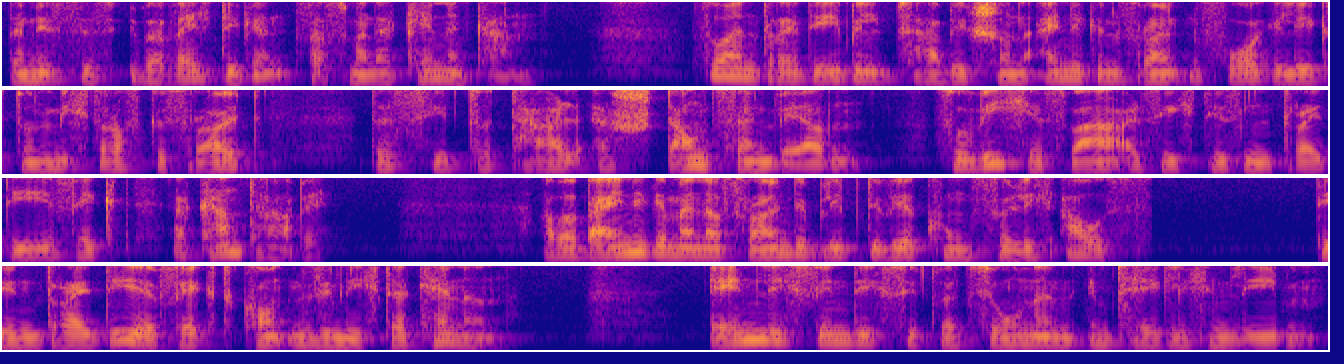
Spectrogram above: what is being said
dann ist es überwältigend, was man erkennen kann. So ein 3D-Bild habe ich schon einigen Freunden vorgelegt und mich darauf gefreut, dass sie total erstaunt sein werden, so wie ich es war, als ich diesen 3D-Effekt erkannt habe. Aber bei einigen meiner Freunde blieb die Wirkung völlig aus. Den 3D-Effekt konnten sie nicht erkennen. Ähnlich finde ich Situationen im täglichen Leben.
